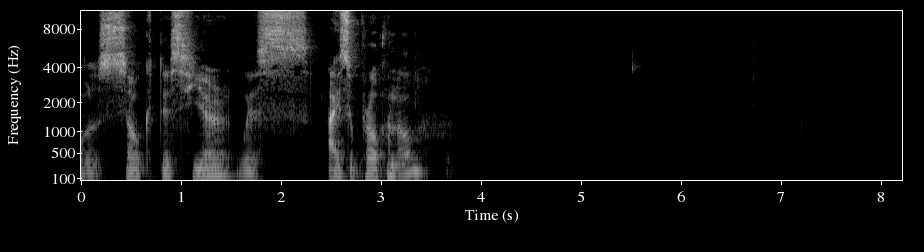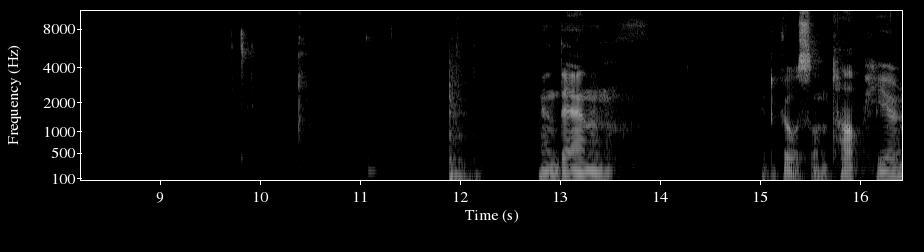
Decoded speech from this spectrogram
will soak this here with isopropanol and then it goes on top here.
